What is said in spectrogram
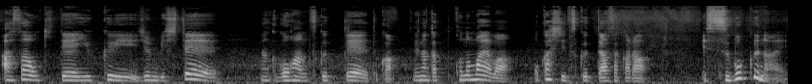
朝起きてゆっくり準備してなんかご飯作ってとか。でなんかこの前はお菓子作って朝から。えすごくない、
